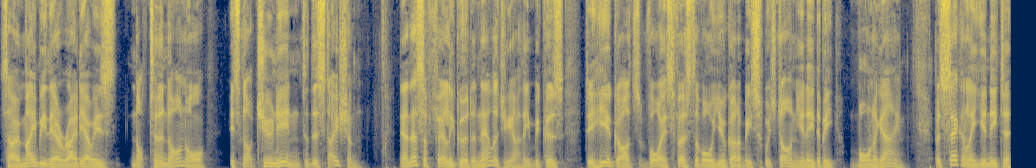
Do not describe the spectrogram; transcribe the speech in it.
So maybe their radio is not turned on or it's not tuned in to this station. Now, that's a fairly good analogy, I think, because to hear God's voice, first of all, you've got to be switched on. You need to be born again. But secondly, you need to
